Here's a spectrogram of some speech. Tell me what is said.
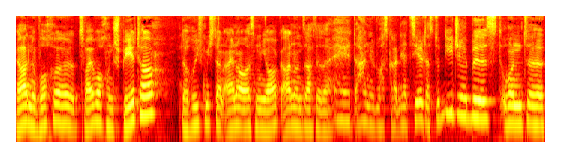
ja, eine Woche, zwei Wochen später. Da rief mich dann einer aus dem York an und sagte, hey Daniel, du hast gerade erzählt, dass du DJ bist und äh,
